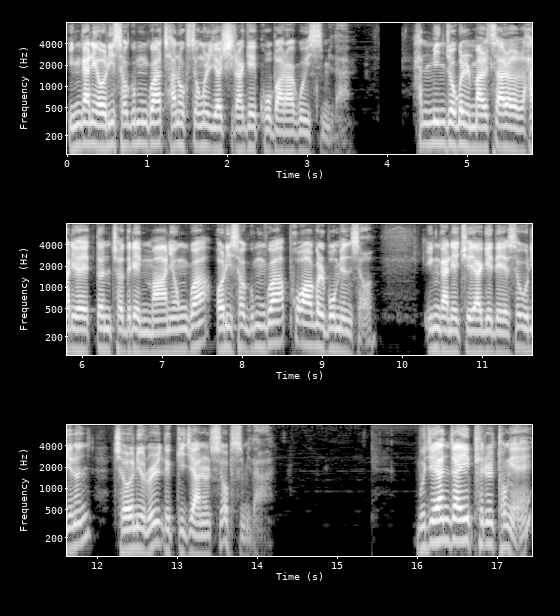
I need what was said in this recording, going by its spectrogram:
인간의 어리석음과 잔혹성을 여실하게 고발하고 있습니다. 한 민족을 말살하려 했던 저들의 만용과 어리석음과 포악을 보면서 인간의 죄악에 대해서 우리는 전율을 느끼지 않을 수 없습니다. 무죄한 자의 피를 통해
